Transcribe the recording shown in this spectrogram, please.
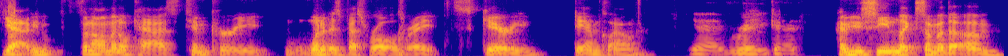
yeah, I mean, phenomenal cast. Tim Curry, one of his best roles, right? Scary damn clown. yeah, really good. Have you seen like some of the um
